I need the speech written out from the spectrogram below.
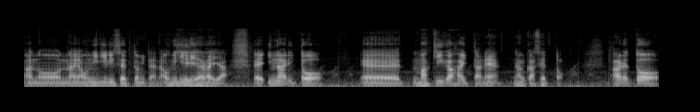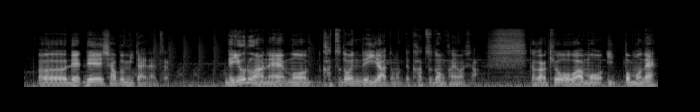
あのー、なんや、おにぎりセットみたいな、おにぎりじゃないや、えー、いなりと、えー、巻きが入ったね、なんかセット。あれと、冷しゃぶみたいなやつ。で、夜はね、もう、カツ丼でいいやと思ってカツ丼買いました。だから今日はもう一歩もね、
